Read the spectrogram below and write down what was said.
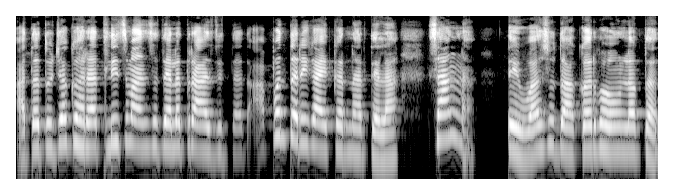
आता तुझ्या घरातलीच माणसं त्याला त्रास देतात. आपण तरी काय करणार त्याला? सांग ना. तेव्हा सुधाकर भाऊ लागतात.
